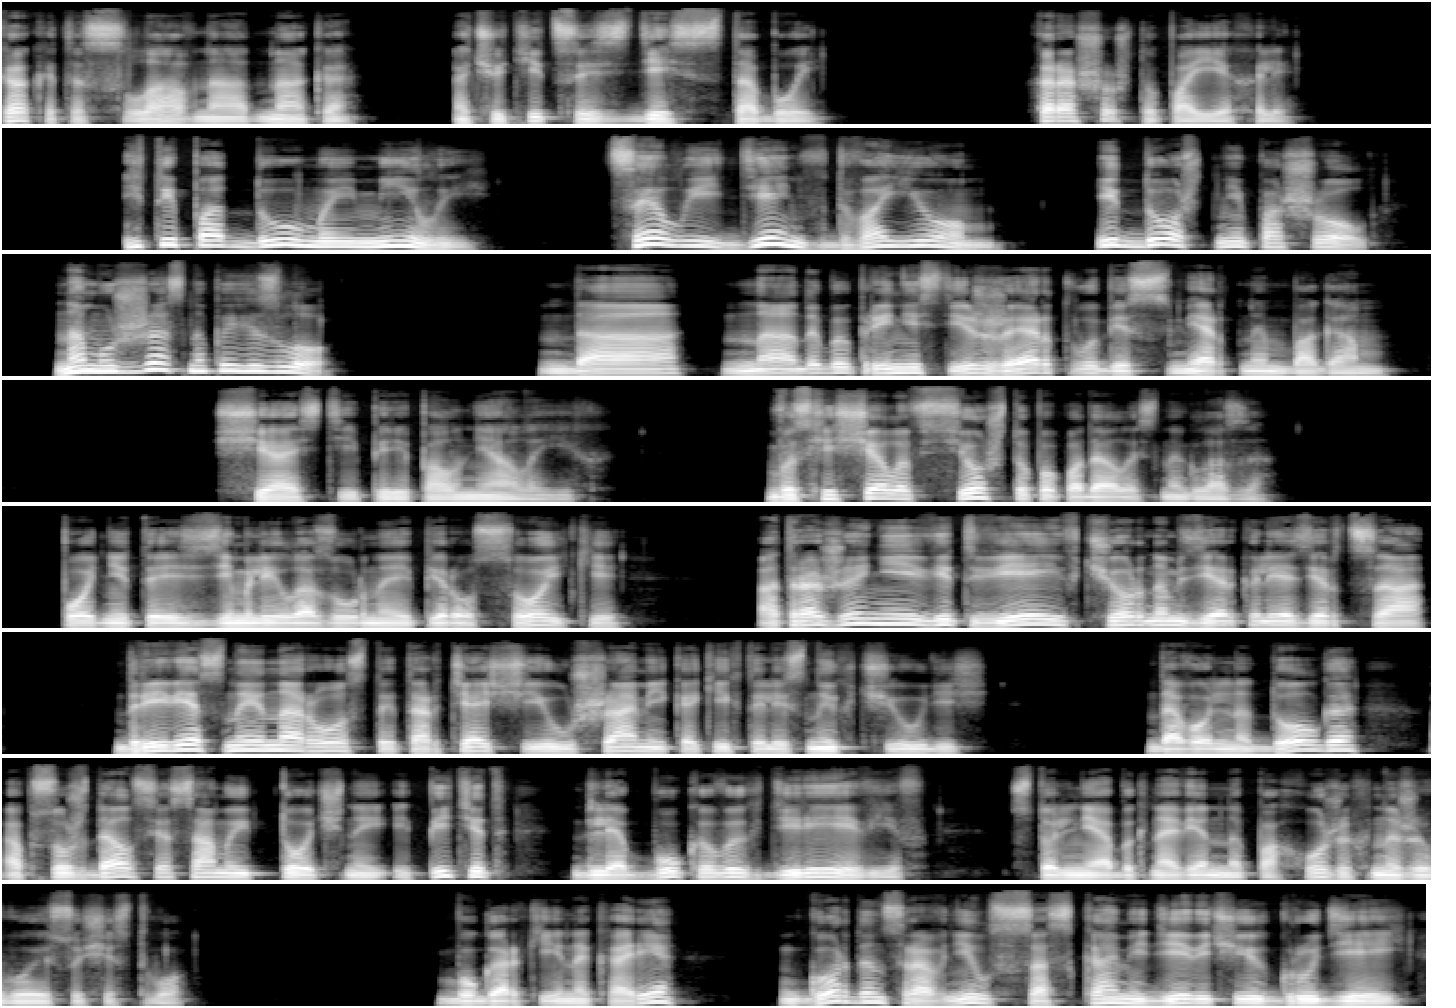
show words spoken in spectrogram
Как это славно, однако, очутиться здесь с тобой. Хорошо, что поехали. И ты подумай, милый, целый день вдвоем, и дождь не пошел. Нам ужасно повезло. Да, надо бы принести жертву бессмертным богам. Счастье переполняло их. Восхищало все, что попадалось на глаза. Поднятое с земли лазурное перо сойки, отражение ветвей в черном зеркале озерца, древесные наросты, торчащие ушами каких-то лесных чудищ. Довольно долго обсуждался самый точный эпитет для буковых деревьев, столь необыкновенно похожих на живое существо. Бугорки на коре Гордон сравнил с сосками девичьих грудей,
